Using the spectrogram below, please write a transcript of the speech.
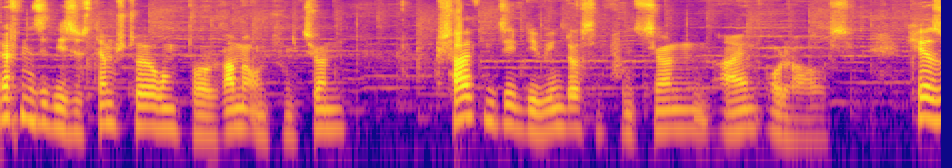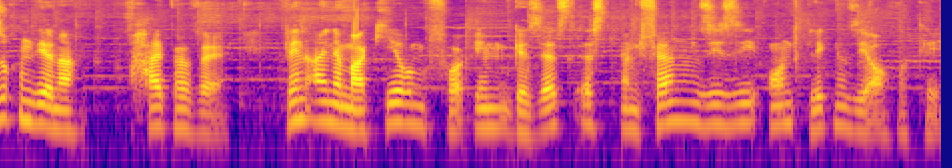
Öffnen Sie die Systemsteuerung, Programme und Funktionen. Schalten Sie die Windows-Funktionen ein oder aus. Hier suchen wir nach Hyper-V. Wenn eine Markierung vor ihm gesetzt ist, entfernen Sie sie und klicken Sie auf OK.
